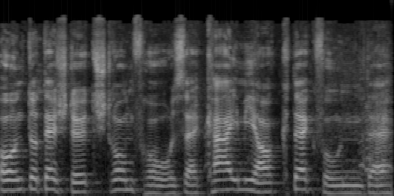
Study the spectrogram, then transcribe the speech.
unter der Stützstrumpfhose keine Akte gefunden.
